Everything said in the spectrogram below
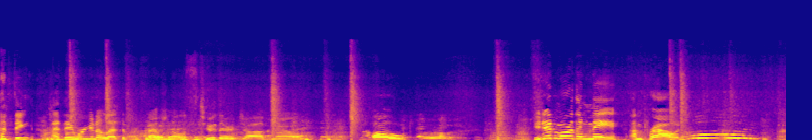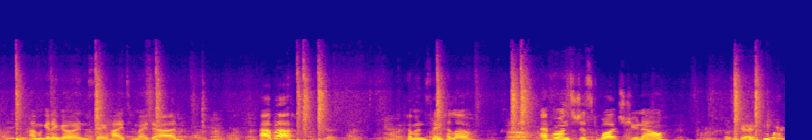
I think I think we're gonna let the professionals do their job now. Oh, you did more than me. I'm proud. I'm gonna go and say hi to my dad. Abba, come and say hello. Everyone's just watched you now. Okay.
